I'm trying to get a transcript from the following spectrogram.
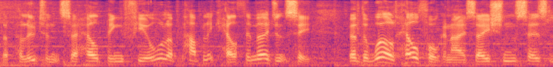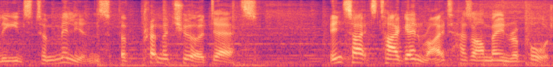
the pollutants are helping fuel a public health emergency that the World Health Organization says leads to millions of premature deaths. Insight's Tadhg Enright has our main report.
